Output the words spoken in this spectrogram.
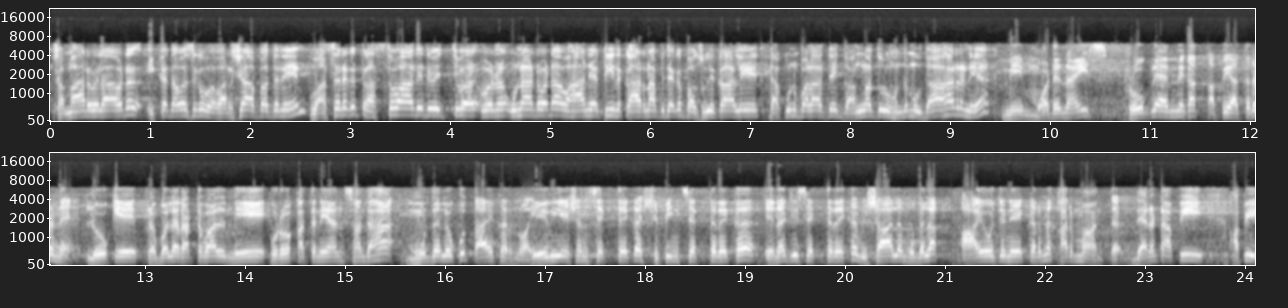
සමහර වෙලාවට එක දවසක වර්ෂාපතනයෙන් වසරක ත්‍රස්තවාදයට වෙච්ච උනාට වඩා වාහනයක් තියෙන කාරණා අපි දැක පසුගිය කාලේ දකුණු පළාතේ ගම් අතුරු හොඳම උදාහරණය මේ මොඩනයිස් ප්‍රෝග්‍රෑම් එකක් අපේ අතර නෑ. ලෝකයේ ප්‍රබල රටවල් මේ පුරවකතනයන් සඳහා මුදලකුත් අය කරනවා. ඒවියේෂන් සෙක්ටර් එක, ශිපින් සෙක්ටර් එක, එනර්ජි සෙක්ටර් එක විශාල මුදලක් ආයෝජනය කරන කර්මාන්ත. දැනට අපි අපි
